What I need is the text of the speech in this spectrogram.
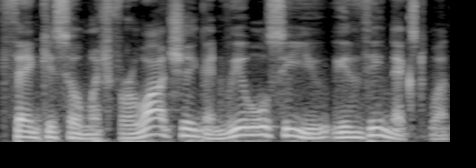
Thank you so much for watching and we will see you in the next one.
